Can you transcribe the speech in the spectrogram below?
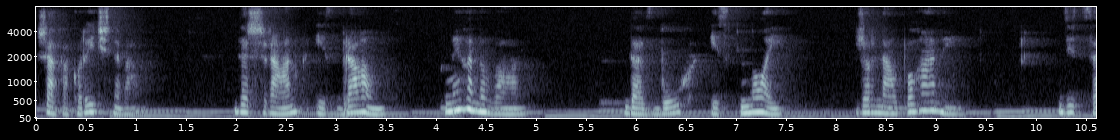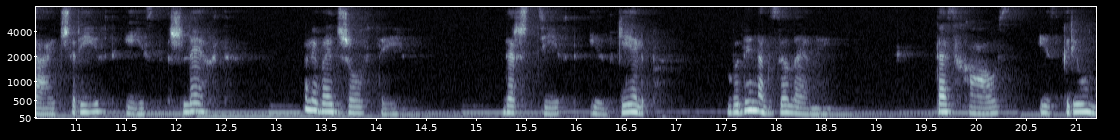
Шафа коричнева. Der Schrank ist braun. Книга нова. Das Buch ist neu. Журнал поганий. Die Zeitschrift ist schlecht. Олівець жовтий. Der Stift ist gelb. Будинок зелений. Das Haus ist grün.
